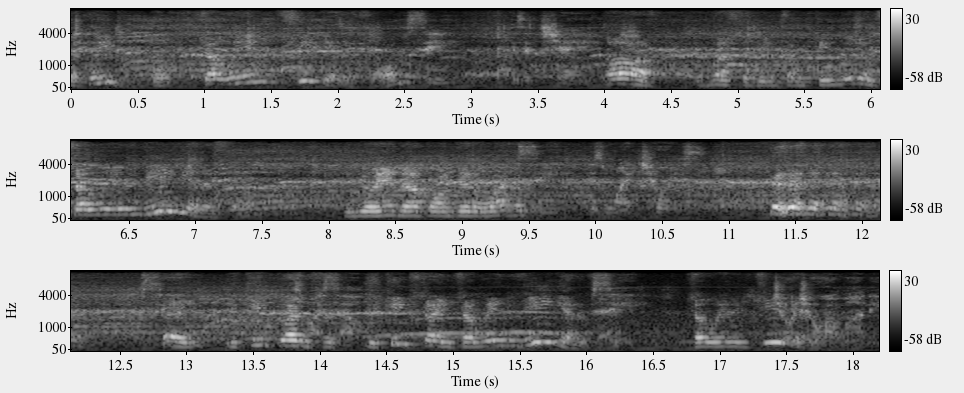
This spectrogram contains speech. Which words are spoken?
the. Queen. Oh, so where did she get it from? Sea is a chain. Oh, ah, it must have been from King William. So where did he get it from? And you'll end up on Dinner Sea is my choice. Hey, you keep going, to, you keep saying, so where did he get it from? So where did she get it Giorgio from? Armani.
